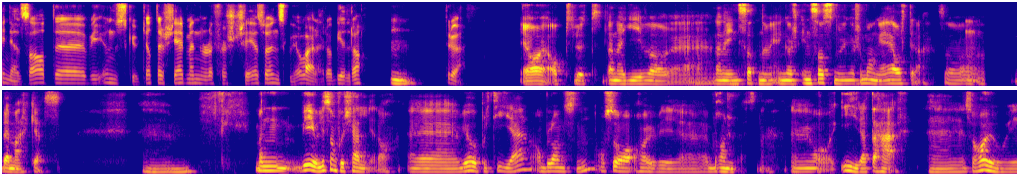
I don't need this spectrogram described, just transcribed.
hendelser, at uh, vi ønsker jo ikke at det skjer, men når det først skjer, så ønsker vi å være der og bidra. Mm. Tror jeg. Ja, absolutt. Denne giver, eh, denne innsatsen og, innsatsen og engasjementet er alltid der. Så mm. det merkes. Um, men vi er jo litt sånn forskjellige, da. Uh, vi har jo politiet, ambulansen, og så har vi uh, brannvesenet. Uh, og i dette her så har jo vi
